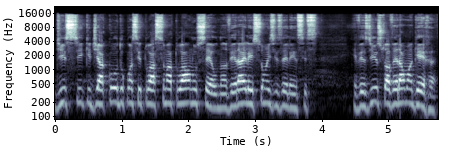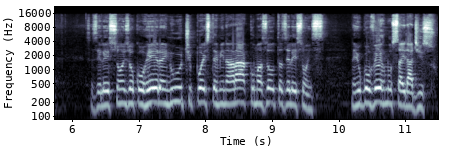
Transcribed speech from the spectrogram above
disse que, de acordo com a situação atual no céu, não haverá eleições israelenses. Em vez disso, haverá uma guerra. Se as eleições ocorrerem, inútil, pois terminará como as outras eleições. Nem o governo sairá disso.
